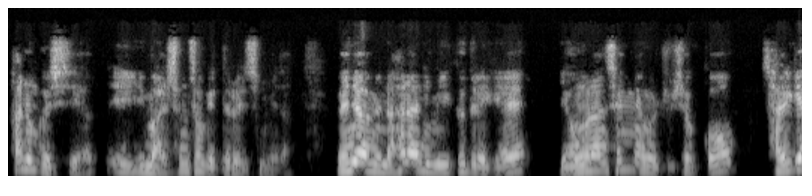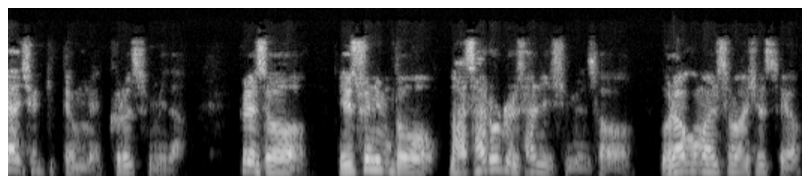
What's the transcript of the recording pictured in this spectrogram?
하는 것이 이, 이 말씀 속에 들어 있습니다. 왜냐하면 하나님이 그들에게 영원한 생명을 주셨고 살게 하셨기 때문에 그렇습니다. 그래서 예수님도 나사로를 살리시면서 뭐라고 말씀하셨어요?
